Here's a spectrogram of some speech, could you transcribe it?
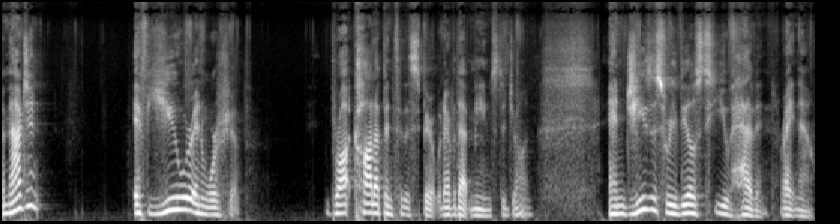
Imagine if you were in worship, brought caught up into the spirit, whatever that means to John. and Jesus reveals to you heaven right now,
